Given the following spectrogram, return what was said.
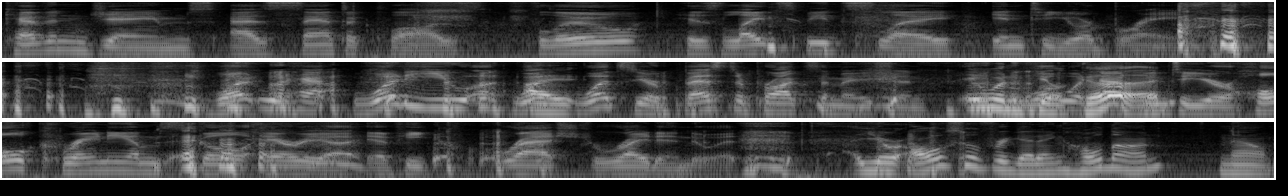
Kevin James, as Santa Claus, flew his lightspeed sleigh into your brain? what would happen? What do you? Uh, what, I- what's your best approximation? It wouldn't what feel would good. happen to your whole cranium skull area if he crashed right into it? You're also forgetting. Hold on. Now,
